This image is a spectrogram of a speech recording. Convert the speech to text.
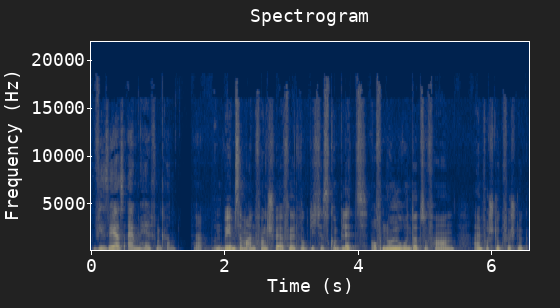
wie sehr es einem helfen kann. Ja. Und wem es am Anfang schwerfällt, wirklich das komplett auf Null runterzufahren, einfach Stück für Stück.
